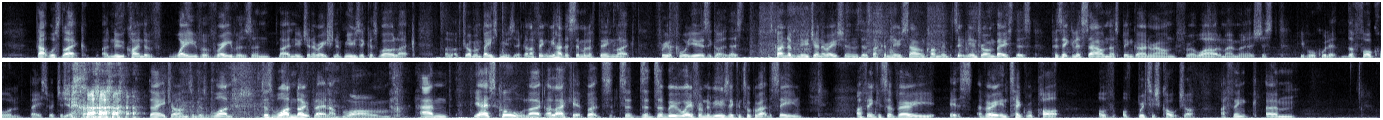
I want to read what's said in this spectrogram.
that was like a new kind of wave of ravers and like a new generation of music as well like of, of drum and bass music. And I think we had a similar thing like three or four years ago there's there's kind of new generations there's like a new sound coming particularly in drum and bass there's particular sound that's been going around for a while at the moment it's just people call it the foghorn bass which is just kind of Yeah. 30 drums and just one just one note playing like boom and yeah it's cool like i like it but to, to to move away from the music and talk about the scene i think it's a very it's a very integral part of of british culture i think um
